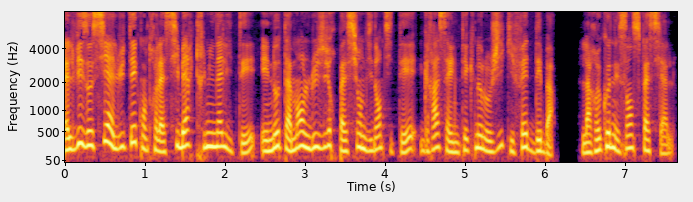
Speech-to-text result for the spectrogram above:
Elle vise aussi à lutter contre la cybercriminalité et notamment l'usurpation d'identité grâce à une technologie qui fait débat, la reconnaissance faciale.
